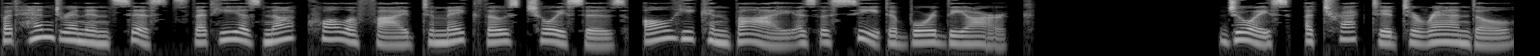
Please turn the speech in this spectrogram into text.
but Hendron insists that he is not qualified to make those choices, all he can buy is a seat aboard the Ark. Joyce, attracted to Randall,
